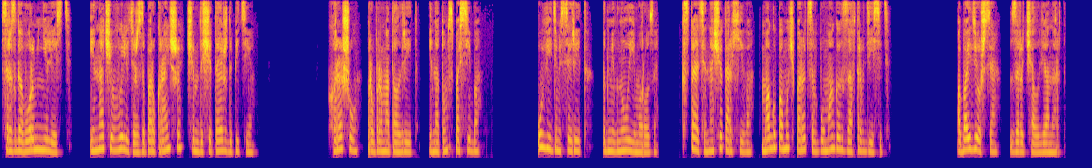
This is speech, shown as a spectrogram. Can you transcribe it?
с разговорами не лезть. Иначе вылетишь за порог раньше, чем досчитаешь до пяти». «Хорошо», — пробормотал Рид, — «и на том спасибо». «Увидимся, Рид», — подмигнула ему Роза. «Кстати, насчет архива. Могу помочь порыться в бумагах завтра в десять». «Обойдешься», — зарычал Леонард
